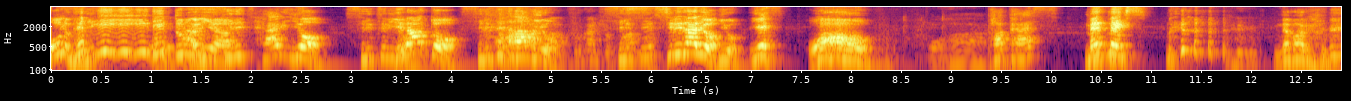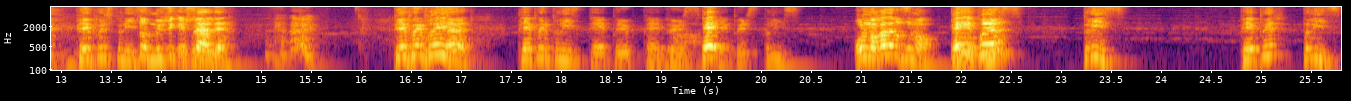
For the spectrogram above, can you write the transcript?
Oğlum hep iyi iyi iyi deyip duruyorsun Abi ya. Slit her yo. Slither yo. Hilato. Slither yo. Furkan çok Silisi- fazla. Silidario. Yo. Yes. Wow. Oha. Papers. Mad Max. Ne var? Papers please. Dur müzik yükseldi. Paper please. Evet. Paper please. Paper papers. Pe- papers please. Oğlum ne kadar uzun o. Papers. Please. Paper please.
